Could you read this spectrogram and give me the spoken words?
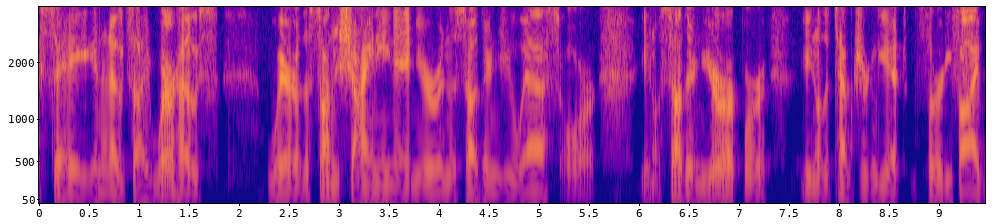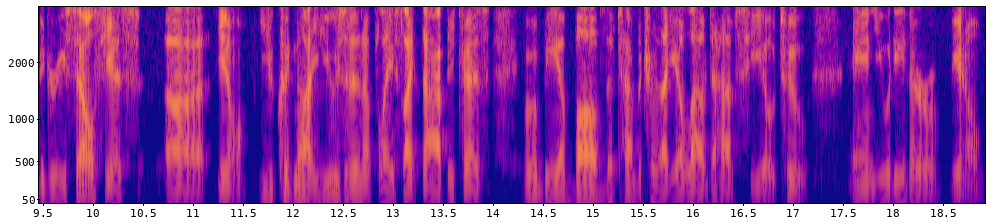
say, in an outside warehouse where the sun's shining and you're in the southern US or, you know, southern Europe where, you know, the temperature can get 35 degrees Celsius. Uh, you know, you could not use it in a place like that because it would be above the temperature that you're allowed to have CO2. And you would either, you know,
